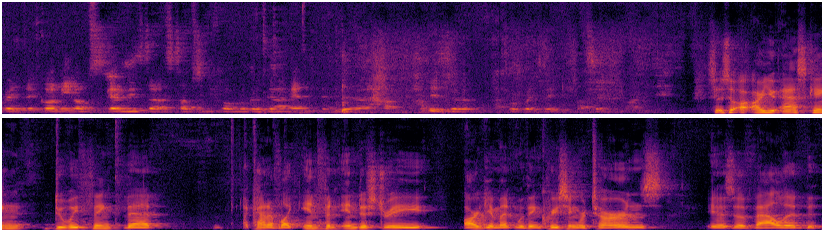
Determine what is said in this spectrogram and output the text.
create economy of scale with uh, subsidy from local government? And uh, how, how is the appropriate way to it? So, so are are you asking, do we think that a kind of like infant industry argument with increasing returns is a valid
